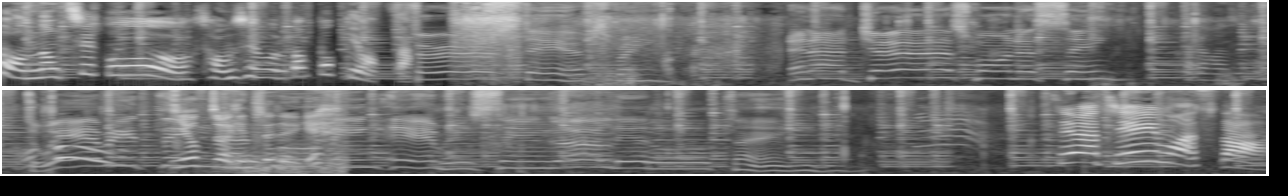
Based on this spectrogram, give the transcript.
텐트 언능 치고 점심으로 떡볶이 먹자. 그래가지고 to 오호! everything 위협적인데, 되게? moving, every single little thing. 지우야 지혜 이모 왔어.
